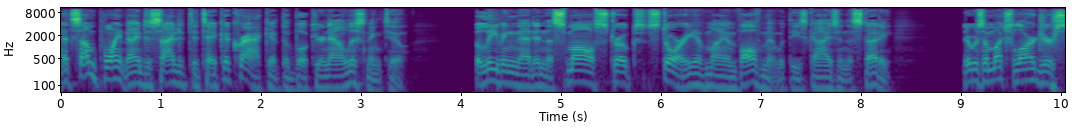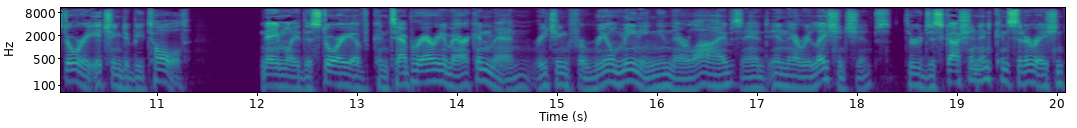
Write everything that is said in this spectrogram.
At some point, I decided to take a crack at the book you're now listening to, believing that in the small strokes story of my involvement with these guys in the study, there was a much larger story itching to be told namely the story of contemporary American men reaching for real meaning in their lives and in their relationships through discussion and consideration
